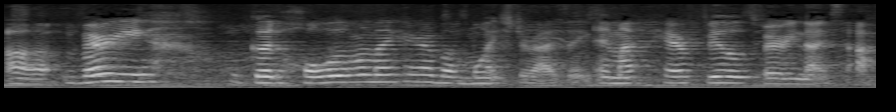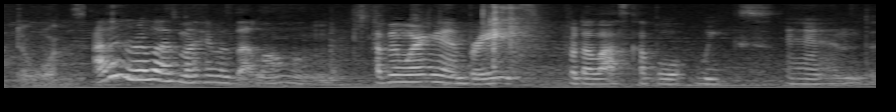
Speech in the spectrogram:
a very good hold on my hair but moisturizing and my hair feels very nice afterwards. I didn't realize my hair was that long. I've been wearing it in braids for the last couple weeks. And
